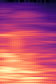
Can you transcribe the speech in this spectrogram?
Venom.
